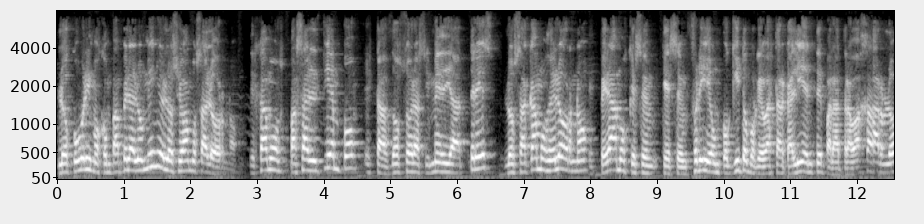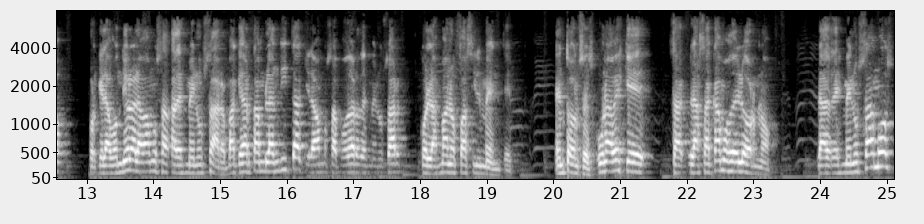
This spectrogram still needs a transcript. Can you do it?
lo cubrimos con papel aluminio y lo llevamos al horno. Dejamos pasar el tiempo, estas dos horas y media, tres, lo sacamos del horno, esperamos que se, que se enfríe un poquito porque va a estar caliente para trabajarlo, porque la bondiola la vamos a desmenuzar, va a quedar tan blandita que la vamos a poder desmenuzar con las manos fácilmente. Entonces, una vez que la sacamos del horno, la desmenuzamos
